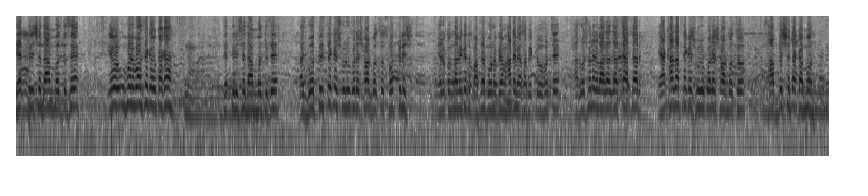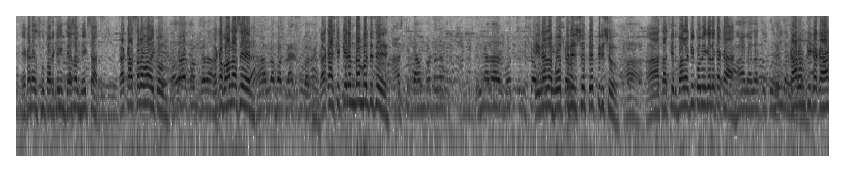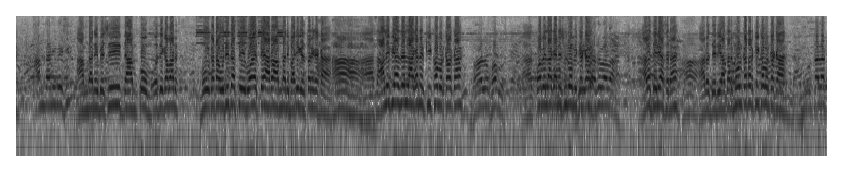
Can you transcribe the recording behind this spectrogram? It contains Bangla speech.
তেত্রিশশো দাম বলতেছে। কেউ উপরে বলছে কেউ কাকা? তেত্রিশশো দাম বলতেছে। আজ বত্রিশ থেকে শুরু করে সর্বোচ্চ ছত্রিশ। এরকম দামে কিন্তু আপনার বনগ্রাম হাটে বেচা বিক্রি হচ্ছে। আর রসুনের বাজার যাচ্ছে আপনার এক হাজার থেকে শুরু করে সর্বোচ্চ ছাব্বিশশো টাকা মন। এখানে সুপার কিং দেশাল মিক্সার। কাকা আসসালামু আলাইকুম। সালাম। কাকা ভালো আছেন? আল্লাহ পাক রাখছো ভাবে কাকা আজকে কিরম দাম বলতেছে? আজকে দাম বলতে তিন হাজার বত্রিশশো তেত্রিশশো? হ্যাঁ। আচ্ছা আজকের বাজার কি কমে গেল কাকা? হ্যাঁ কারণ কি কাকা? আমদানি বেশি। আমদানি বেশি দাম কম। ওদিকে আবার মূল কাটা উঠে যাচ্ছে আরও আমদানি বাড়ি গেছে তাই কাকা? হ্যাঁ আচ্ছা আলি পেঁয়াজের লাগানোর কি খবর কাকা? ভালো খবর। কবে লাগানো শুরু হবে কাকা? বাবা। আরও দেরি আছে না। আরও দেরি আছে। আর মূল কাটার কি খবর কাকা?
